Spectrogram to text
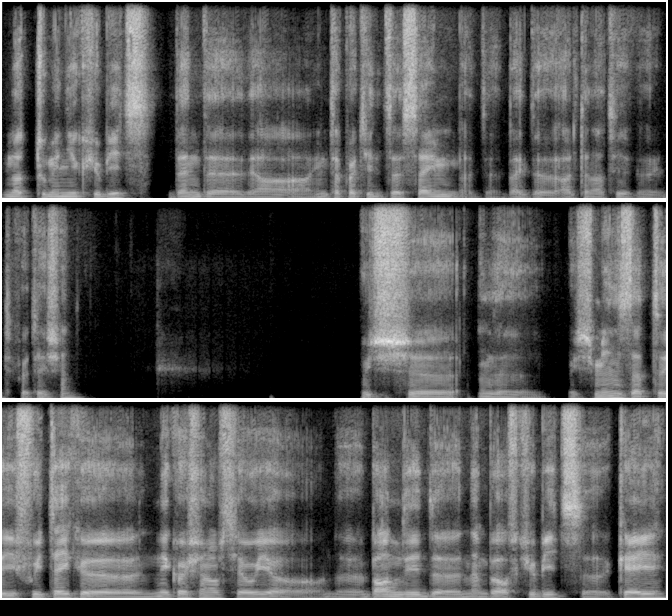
not too many qubits, then the, they are interpreted the same by the, by the alternative interpretation. Which uh, which means that if we take uh, an equational theory on a bounded uh, number of qubits uh, k,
